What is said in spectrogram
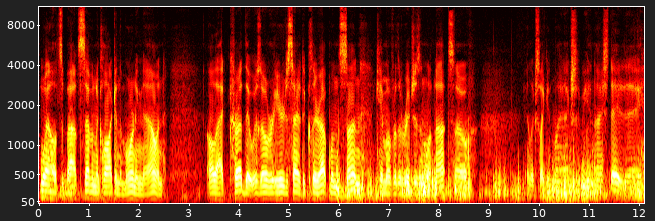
Well, it's about 7 o'clock in the morning now, and all that crud that was over here decided to clear up when the sun came over the ridges and whatnot, so it looks like it might actually be a nice day today.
